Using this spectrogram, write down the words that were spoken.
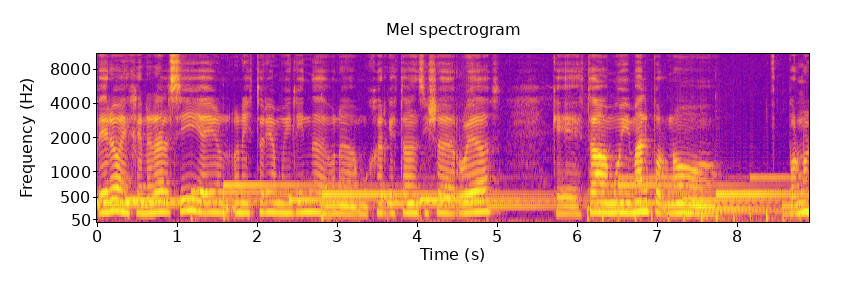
Pero en general sí, hay un- una historia muy linda de una mujer que estaba en silla de ruedas, que estaba muy mal por no, por no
